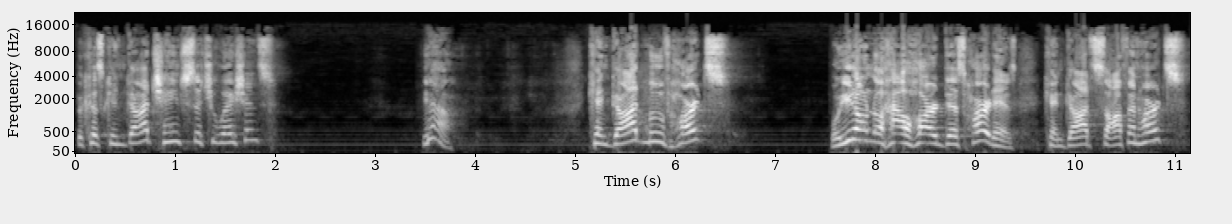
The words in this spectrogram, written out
Because can God change situations? Yeah. Can God move hearts? Well, you don't know how hard this heart is. Can God soften hearts?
